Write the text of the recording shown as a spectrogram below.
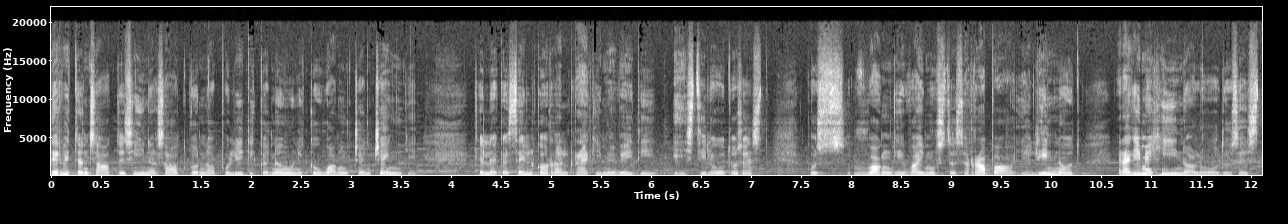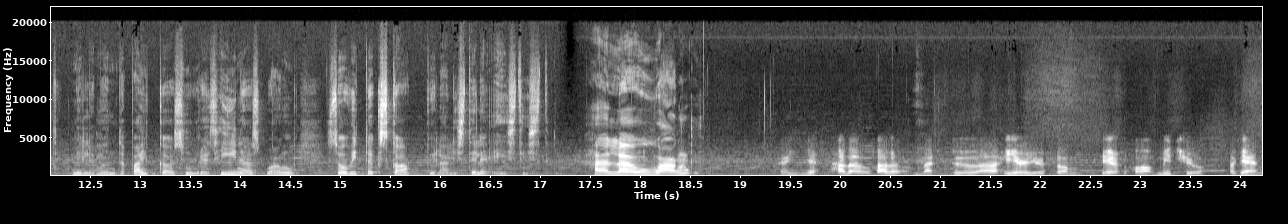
tervitan saates Hiina saatkonna poliitikanõuniku Wang Zhengzhengi, kellega sel korral räägime veidi Eesti loodusest, kus vangi vaimustas raba ja linnud, räägime Hiina loodusest, mille mõnda paika suures Hiinas Wang soovitaks ka külalistele Eestist. Hello, Wang. Yes, hello, hello. Nice to uh, hear you from here or meet you again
